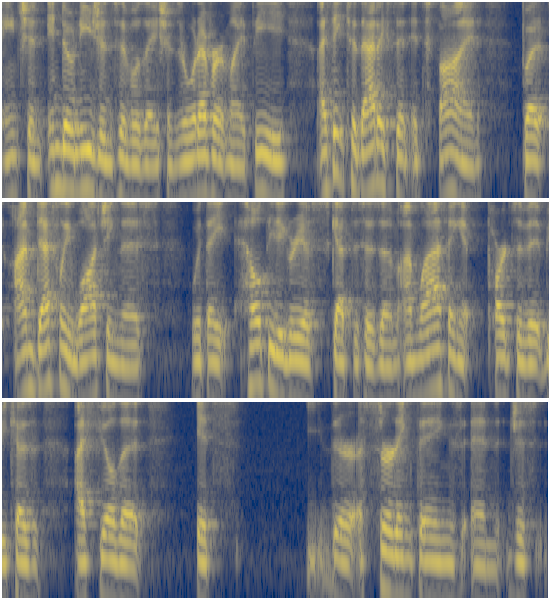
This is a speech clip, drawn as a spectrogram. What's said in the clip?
ancient Indonesian civilizations, or whatever it might be. I think to that extent it's fine, but I'm definitely watching this with a healthy degree of skepticism. I'm laughing at parts of it because I feel that it's they're asserting things and just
